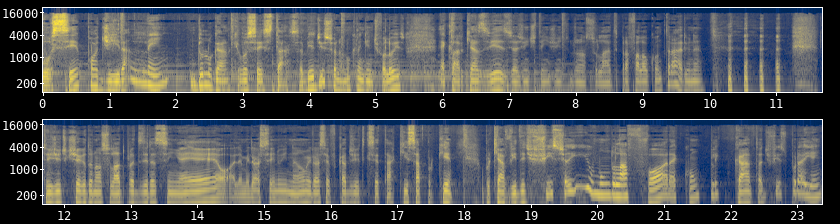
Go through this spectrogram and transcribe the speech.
Você pode ir além do lugar que você está. Sabia disso ou não? Nunca ninguém te falou isso? É claro que às vezes a gente tem gente do nosso lado para falar o contrário, né? tem gente que chega do nosso lado para dizer assim: é, olha, melhor você não ir, não, melhor você ficar do jeito que você está aqui. Sabe por quê? Porque a vida é difícil e o mundo lá fora é complicado. Tá difícil por aí, hein?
